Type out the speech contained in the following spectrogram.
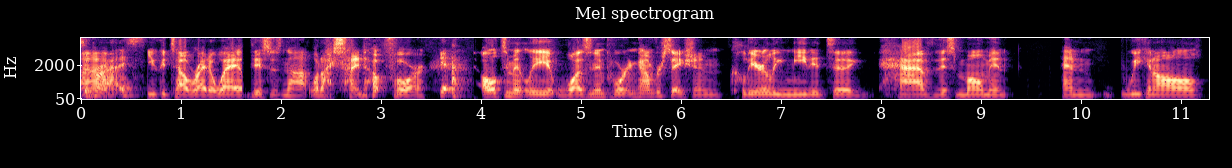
um, surprise. you could tell right away this is not what I signed up for. Yeah. Ultimately, it was an important conversation, clearly needed to have this moment, and we can all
